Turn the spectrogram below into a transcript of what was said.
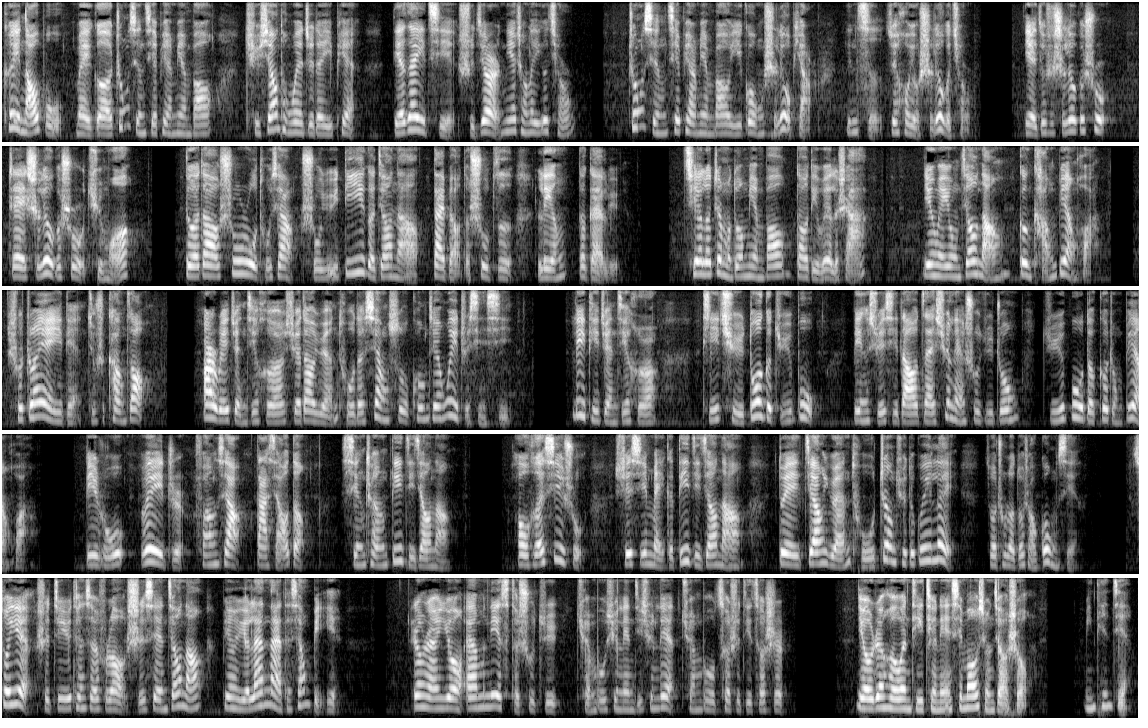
可以脑补每个中型切片面包取相同位置的一片，叠在一起，使劲儿捏成了一个球。中型切片面包一共十六片。因此，最后有十六个球，也就是十六个数。这十六个数取模，得到输入图像属于第一个胶囊代表的数字零的概率。切了这么多面包，到底为了啥？因为用胶囊更抗变化，说专业一点就是抗造。二维卷积盒学到原图的像素空间位置信息，立体卷积盒提取多个局部。并学习到在训练数据中局部的各种变化，比如位置、方向、大小等，形成低级胶囊。耦合系数学习每个低级胶囊对将原图正确的归类做出了多少贡献。作业是基于 TensorFlow 实现胶囊，并与 Lannet 相比，仍然用 MNIST 数据，全部训练及训练，全部测试及测试。有任何问题，请联系猫熊教授。明天见。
